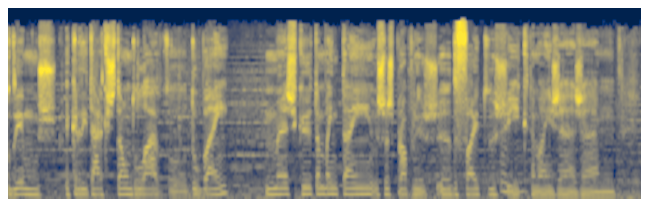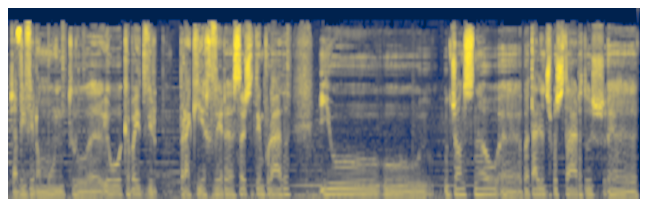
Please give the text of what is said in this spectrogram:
podemos acreditar que estão do lado do bem mas que também têm os seus próprios eh, defeitos e que também já, já, hum, já viveram muito. Eh, eu acabei de vir para aqui a rever a sexta temporada e o, o, o Jon Snow, eh, a Batalha dos Bastardos, eh,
